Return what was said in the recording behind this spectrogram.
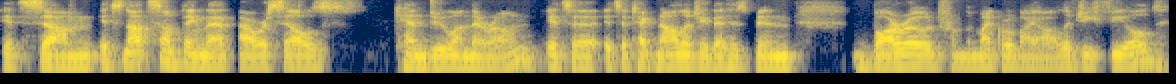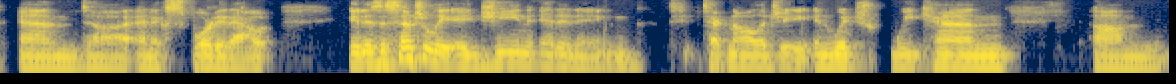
It's um it's not something that our cells can do on their own. It's a it's a technology that has been borrowed from the microbiology field and uh, and exported out. It is essentially a gene editing t- technology in which we can um,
